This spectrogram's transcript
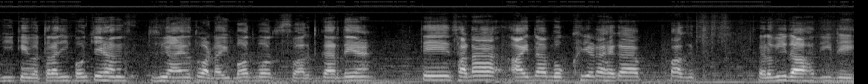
ਵੀ ਕੇ ਬਤਰਾ ਜੀ ਪਹੁੰਚੇ ਹਨ। ਤੁਸੀਂ ਆਏ ਹੋ, ਤੁਹਾਡਾ ਵੀ ਬਹੁਤ-ਬਹੁਤ ਸਵਾਗਤ ਕਰਦੇ ਹਾਂ। ਤੇ ਸਾਡਾ ਅੱਜ ਦਾ ਮੁੱਖ ਜਿਹੜਾ ਹੈਗਾ ਭਗਤ ਰਵੀਦਾਸ ਜੀ ਦੇ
